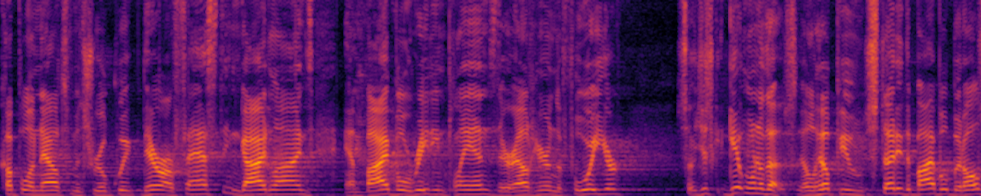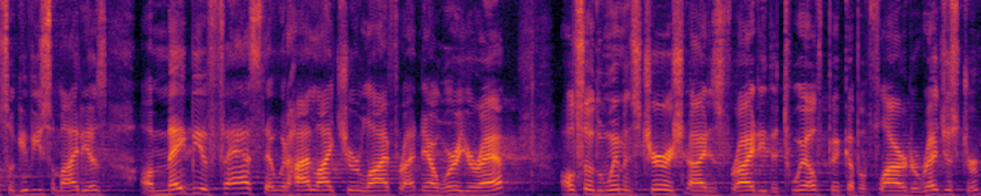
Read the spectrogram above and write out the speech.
Couple announcements, real quick. There are fasting guidelines and Bible reading plans. They're out here in the foyer. So just get one of those. They'll help you study the Bible, but also give you some ideas on maybe a fast that would highlight your life right now, where you're at. Also, the Women's Cherish Night is Friday the 12th. Pick up a flyer to register.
